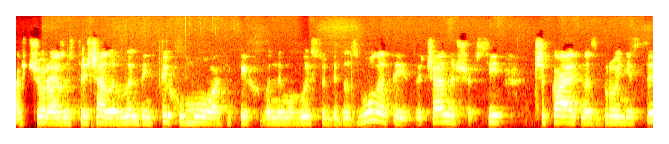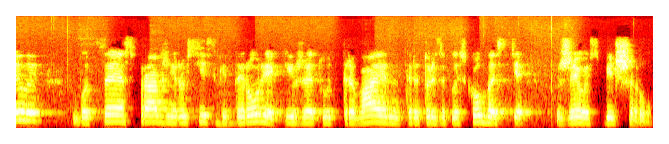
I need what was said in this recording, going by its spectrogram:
вчора зустрічали Великдень в тих умовах, яких вони могли собі дозволити. І звичайно, що всі чекають на збройні сили. Бо це справжній російський терор, який вже тут триває на території Запорізької області вже ось більше року.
